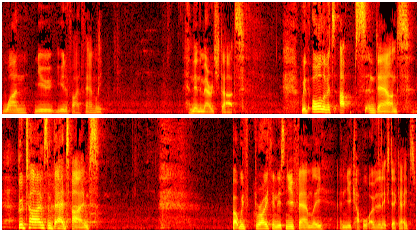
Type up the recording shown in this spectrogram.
one new unified family. And then the marriage starts with all of its ups and downs, good times and bad times. But with growth in this new family and new couple over the next decades.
